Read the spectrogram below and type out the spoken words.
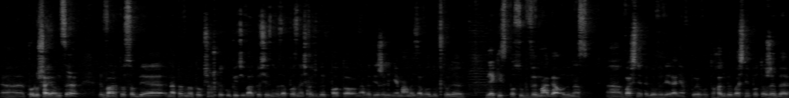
e, poruszający. Warto sobie na pewno tą książkę kupić i warto się z nią zapoznać, choćby po to, nawet jeżeli nie mamy zawodu, który w jakiś sposób wymaga od nas właśnie tego wywierania wpływu, to choćby właśnie po to, żeby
